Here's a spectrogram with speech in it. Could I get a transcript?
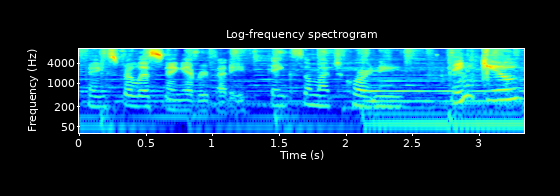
Thanks for listening, everybody. Thanks so much, Courtney. Thank you.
